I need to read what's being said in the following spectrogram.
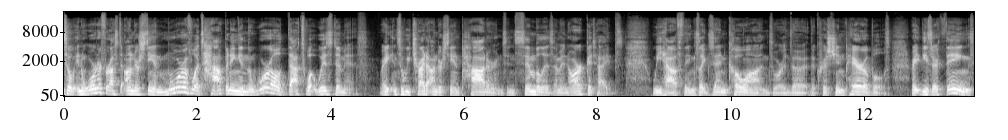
so, in order for us to understand more of what's happening in the world, that's what wisdom is right? And so we try to understand patterns and symbolism and archetypes. We have things like Zen koans or the, the Christian parables, right? These are things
